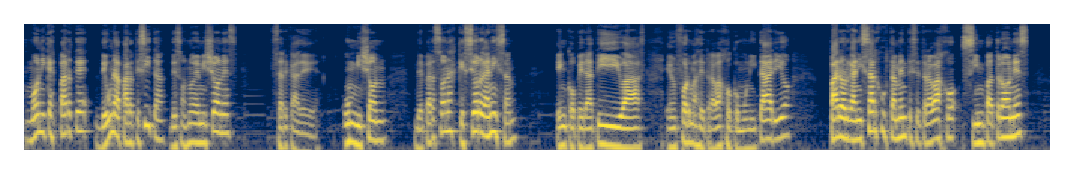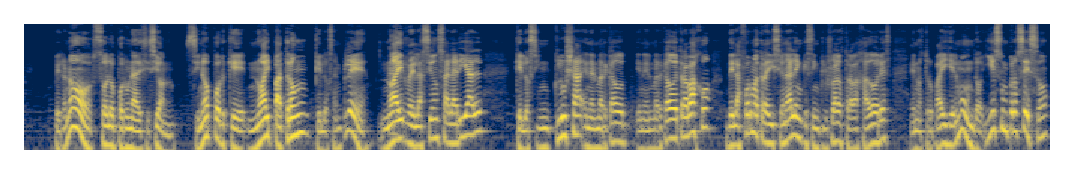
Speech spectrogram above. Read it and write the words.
Mónica es parte de una partecita de esos 9 millones, cerca de un millón de personas que se organizan en cooperativas, en formas de trabajo comunitario, para organizar justamente ese trabajo sin patrones, pero no solo por una decisión, sino porque no hay patrón que los emplee, no hay relación salarial que los incluya en el mercado, en el mercado de trabajo de la forma tradicional en que se incluyó a los trabajadores en nuestro país y el mundo. Y es un proceso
